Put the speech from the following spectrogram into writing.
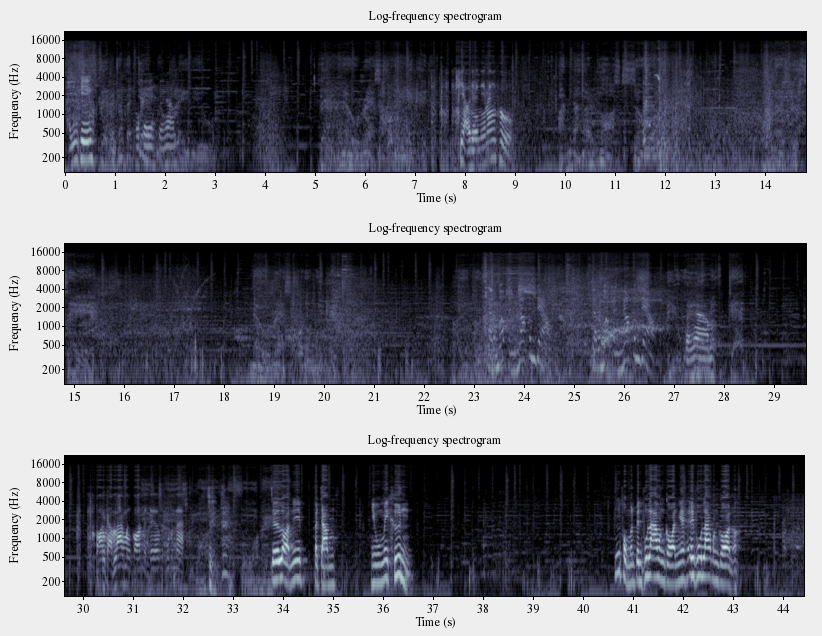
เขายิงทิ้งโอเคสวยงามเขียวเดือนนี้แม่งถูก สวยงาม ตอนกลับล่างมังกรเหมือนเดิมคุณน่ะ เจอหลอดนี่ประจำฮิวไม่ขึ้น นี่ผมมันเป็นผู้ล่ามังกรไง เอ้ยผู้ลากมังกรเหรอ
